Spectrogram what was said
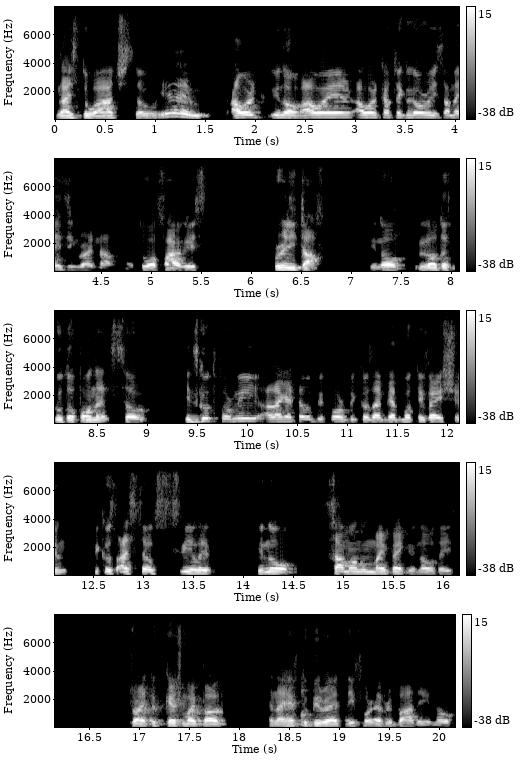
nice to watch. So yeah, our you know our our category is amazing right now. 205 is really tough. You know, a lot of good opponents. So it's good for me. Like I told before, because I've got motivation. Because I still feel it. You know, someone on my back. You know, they try to catch my belt, and I have to be ready for everybody. You know,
